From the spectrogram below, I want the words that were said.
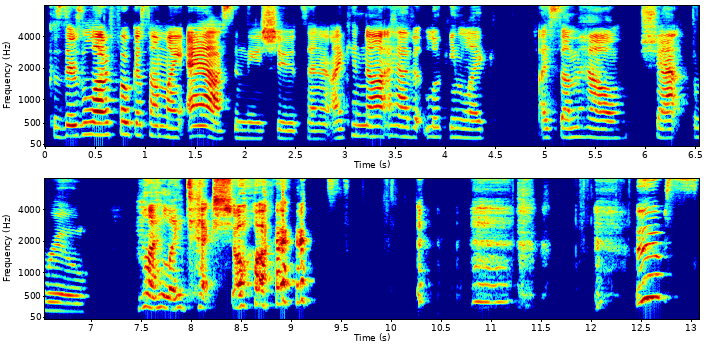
because there's a lot of focus on my ass in these shoots and I cannot have it looking like I somehow shat through my latex shorts. Oops.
